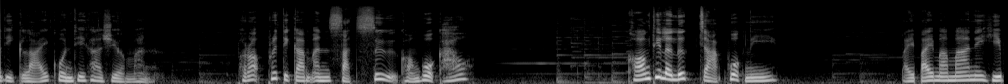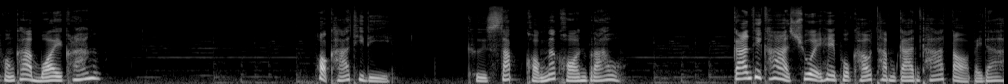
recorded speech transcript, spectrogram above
นอีกหลายคนที่ข้าเชื่อมั่น เพราะพฤติกรรมอันสัตย์ซื่อของพวกเขาของที่ระลึกจากพวกนี้ ไปไปมามาในหีบของข้าบ่อยครั้ง พ่อค้าที่ดี คือทรัพย์ของนครเรา การที่ข้าช่วยให้พวกเขาทำการค้าต่อไปได้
